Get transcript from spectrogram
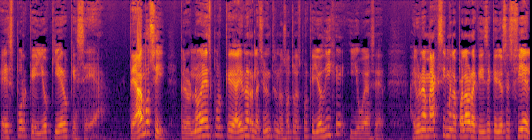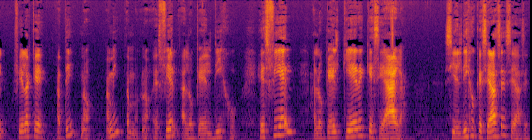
es porque yo quiero que sea. Te amo, sí, pero no es porque hay una relación entre nosotros, es porque yo dije y yo voy a hacer. Hay una máxima en la palabra que dice que Dios es fiel. ¿Fiel a qué? ¿A ti? No. ¿A mí? No. Es fiel a lo que Él dijo. Es fiel a lo que Él quiere que se haga. Si Él dijo que se hace, se hace.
